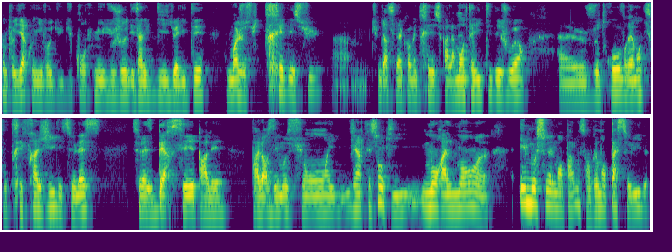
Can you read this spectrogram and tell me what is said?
on peut dire qu'au niveau du, du, contenu du jeu, des individualités, moi je suis très déçu. Euh, tu me diras si d'accord, mais très déçu par la mentalité des joueurs. Euh, je trouve vraiment qu'ils sont très fragiles, ils se laissent, ils se laissent bercer par les, par leurs émotions. J'ai l'impression qu'ils, moralement, euh, émotionnellement parlant, ils sont vraiment pas solides.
